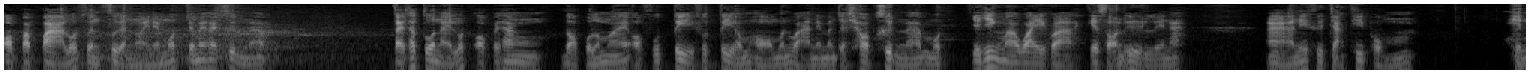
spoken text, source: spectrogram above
ออกป่าป่าลดเฟื่อนๆหน่อยเนี่ยมดจะไม่ค่อยขึ้นนะครับ แต่ถ้าตัวไหนลดออกไปทางดอกผลไม้ออกฟุตตี้ฟุตตี้หอมหอมๆหวานๆเนี่ยมันจะชอบขึ้นนะครับมดจะยิ่งมาไวกว่าเกสรอื่นเลยนะ อ่า อันนี้คือจากที่ผม เห็น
